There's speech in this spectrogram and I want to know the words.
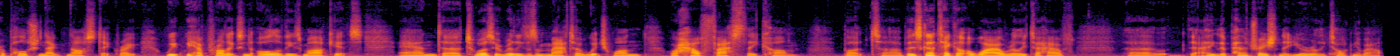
propulsion agnostic, right? We, we have products in all of these markets, and uh, to us, it really doesn't matter which one or how fast they come. But, uh, but it's going to take a, a, while, really, to have, uh, I think, the penetration that you're really talking about.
